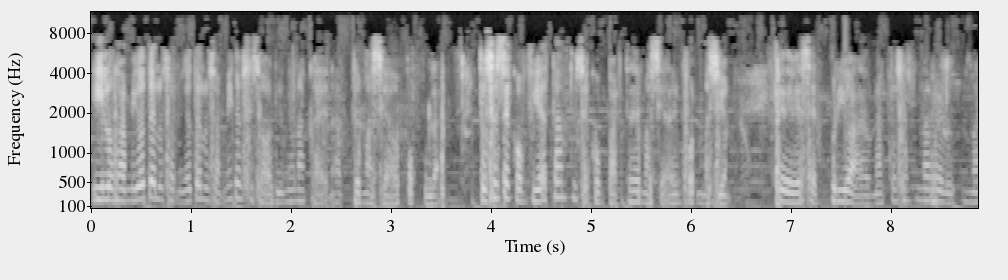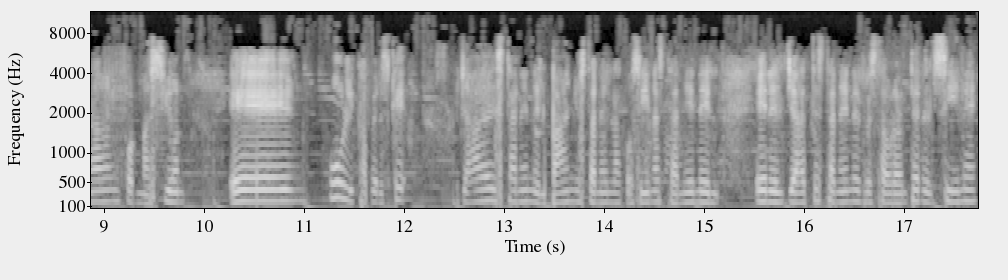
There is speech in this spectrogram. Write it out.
Y los amigos de los amigos de los amigos y se va volviendo una cadena demasiado popular. Entonces se confía tanto y se comparte demasiada información que debe ser privada. Una cosa es una, una información eh, pública, pero es que ya están en el baño, están en la cocina, están en el, en el yate, están en el restaurante, en el cine,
